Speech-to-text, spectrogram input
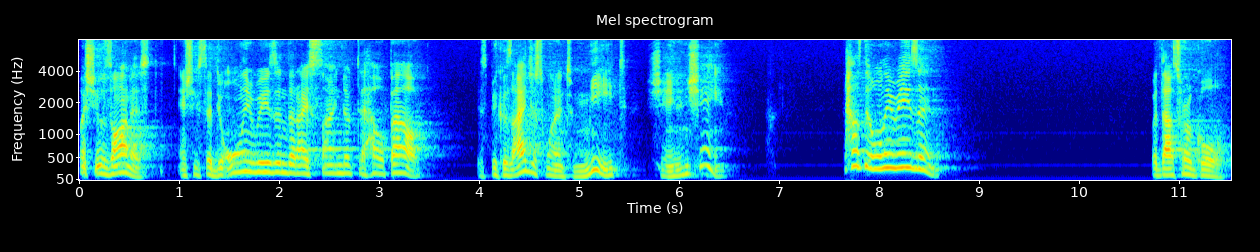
but she was honest. And she said, The only reason that I signed up to help out is because I just wanted to meet Shane and Shane. That was the only reason. But that's her goal.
